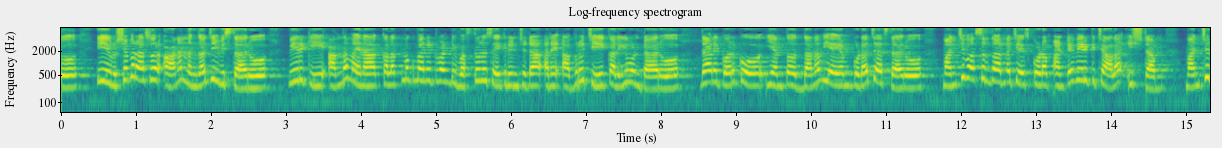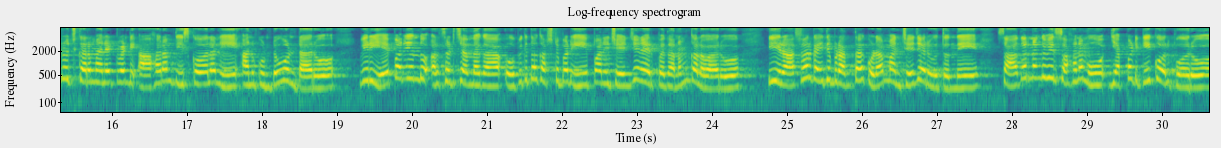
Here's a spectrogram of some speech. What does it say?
ఈ వృషభ రాశివారు ఆనందంగా జీవిస్తారు. వీరికి అందమైన కళాత్మకమైనటువంటి వస్తువులు సేకరించట అనే అభిరుచి కలిగి ఉంటారు. దాని కొరకు ఎంతో ధన వ్యయం కూడా చేస్తారు. మంచి వస్త్రధారణ చేసుకోవడం అంటే వీరికి చాలా ఇష్టం. మంచి రుచికరమైనటువంటి ఆహారం తీసుకోవాలని అనుకుంటూ ఉంటారు. వీరు ఏ పని ఎందు అలసట చెందగా ఓపికతో కష్టపడి పని చేయించి నేర్పేతనం కలవారు. ఈ రాశివారికి అయితే ఇప్పుడు అంతా కూడా మంచి జరుగుతుంది. సాధారణంగా వీరి సహనము ఎప్పటికీ కోల్పోరు.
